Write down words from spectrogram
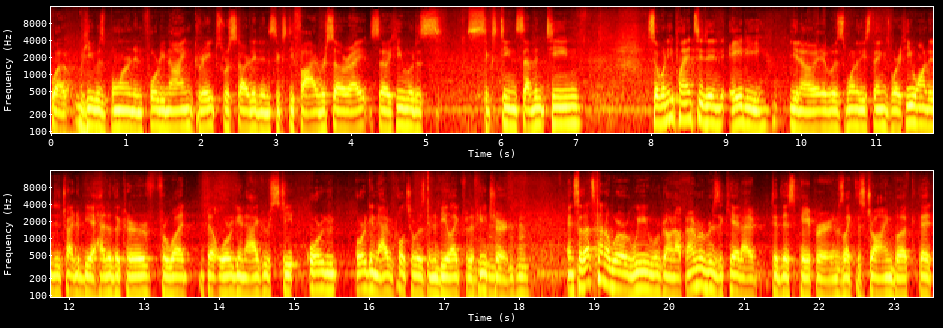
what he was born in 49 grapes were started in 65 or so right so he was 16 17 so when he planted in 80 you know it was one of these things where he wanted to try to be ahead of the curve for what the oregon, agri- Oregon, agriculture was going to be like for the mm-hmm, future mm-hmm. and so that's kind of where we were growing up and i remember as a kid i did this paper it was like this drawing book that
